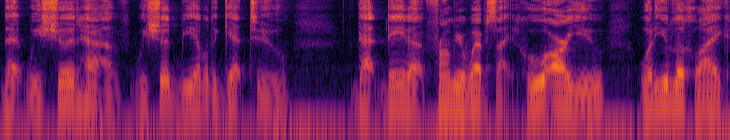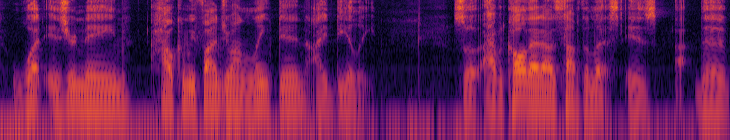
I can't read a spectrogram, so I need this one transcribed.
that we should have, we should be able to get to that data from your website. Who are you? What do you look like? What is your name? How can we find you on LinkedIn ideally? So I would call that as top of the list is uh, the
